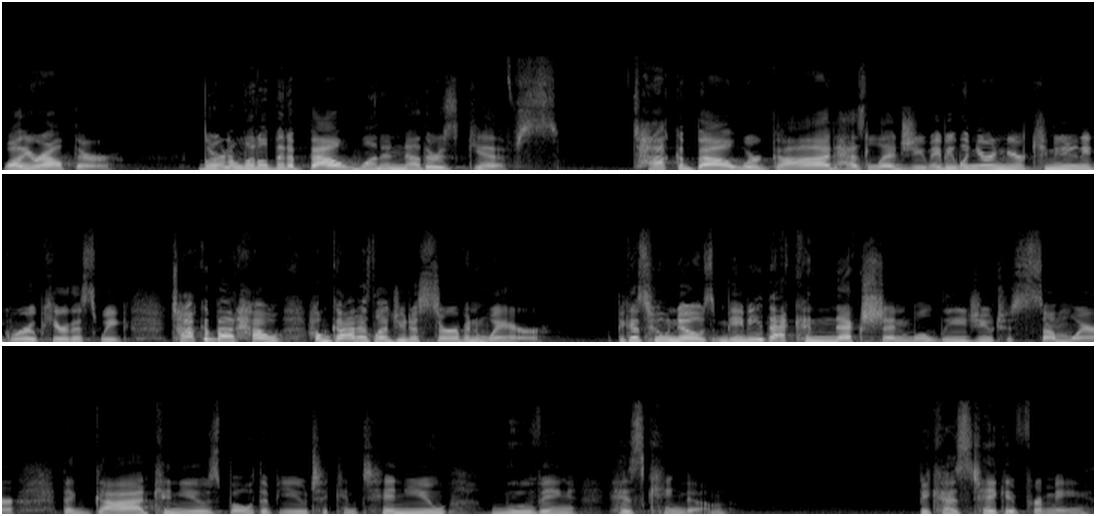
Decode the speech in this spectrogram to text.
while you're out there. Learn a little bit about one another's gifts. Talk about where God has led you. Maybe when you're in your community group here this week, talk about how, how God has led you to serve and where. Because who knows, maybe that connection will lead you to somewhere that God can use both of you to continue moving his kingdom. Because take it from me,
